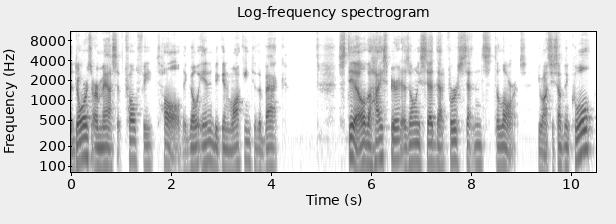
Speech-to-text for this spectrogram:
the doors are massive, 12 feet tall. They go in and begin walking to the back. Still, the high spirit has only said that first sentence to Lawrence. You want to see something cool?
